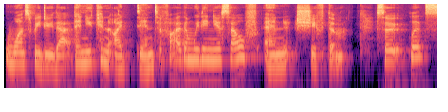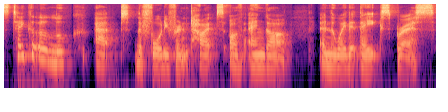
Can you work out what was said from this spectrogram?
Once we do that, then you can identify them within yourself and shift them. So let's take a look at the four different types of anger and the way that they express.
